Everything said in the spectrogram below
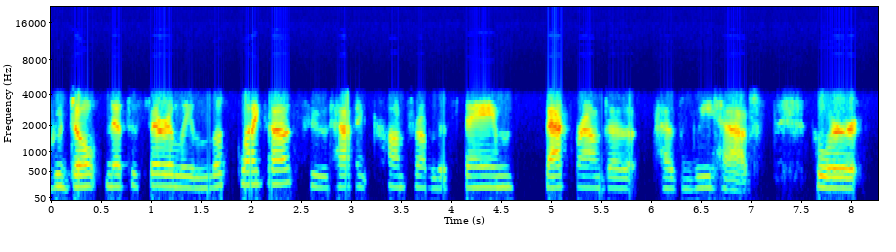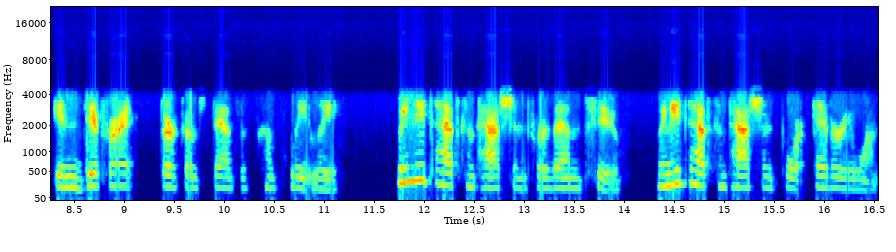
who don't necessarily look like us who haven't come from the same background as we have who are in different circumstances completely we need to have compassion for them too we need to have compassion for everyone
